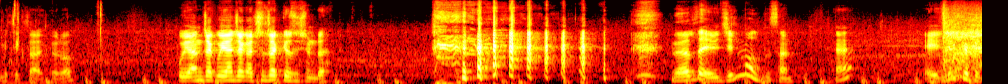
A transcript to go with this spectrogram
Bir tık daha kör ol. Uyanacak uyanacak açılacak gözü şimdi. ne oldu evcil mi oldun sen? He? Evcil köpek.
